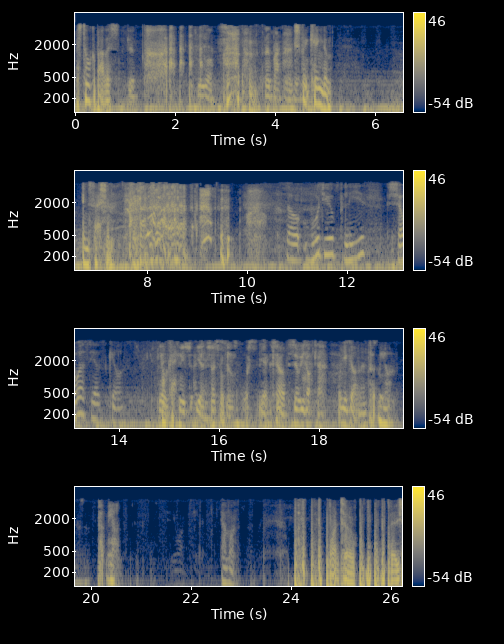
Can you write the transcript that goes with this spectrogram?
Let's talk about this. Good. Let's move on. Go back a little bit. Spit Kingdom. In session. So, would you please show us your skills? Please, Okay. Can you, s- yeah, show us your skills. Yeah, See- Kel. See what you got, Kel. What you got, man? Put me on. Put me on. Come on. One, two, bass,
